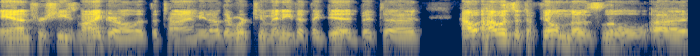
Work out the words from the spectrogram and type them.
and for She's My Girl at the time. You know, there weren't too many that they did, but uh, how how was it to film those little uh,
